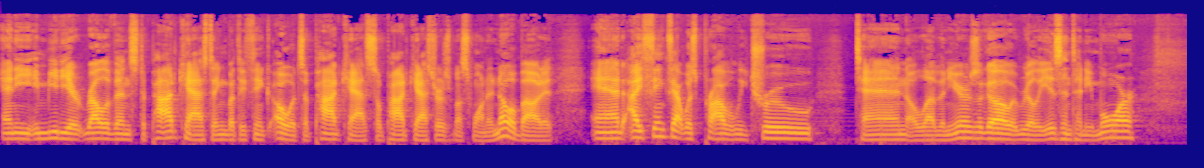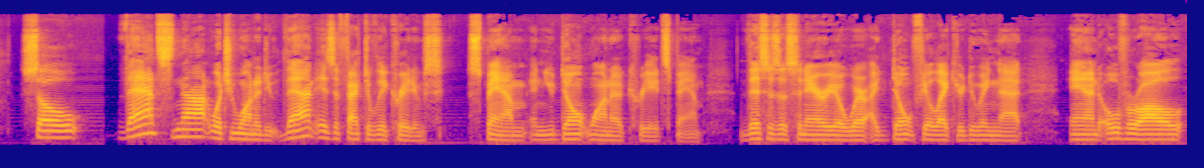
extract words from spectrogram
any immediate relevance to podcasting, but they think, oh, it's a podcast, so podcasters must want to know about it. And I think that was probably true 10, 11 years ago. It really isn't anymore. So that's not what you want to do. That is effectively creating spam, and you don't want to create spam. This is a scenario where I don't feel like you're doing that. And overall,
